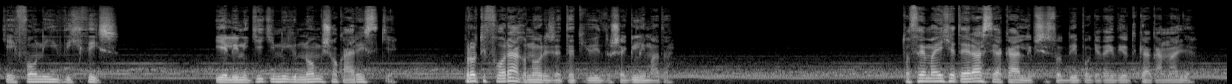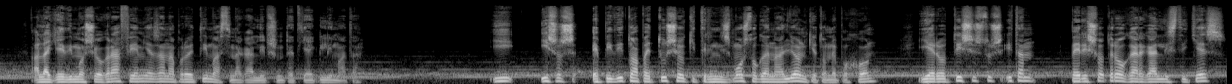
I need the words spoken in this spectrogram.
και η φόνη ειδιχθής. Η ελληνική κοινή γνώμη σοκαρίστηκε. Πρώτη φορά γνώριζε τέτοιου είδους εγκλήματα. Το θέμα είχε τεράστια κάλυψη στον τύπο και τα ιδιωτικά κανάλια. Αλλά και οι δημοσιογράφοι έμοιαζαν απροετοίμαστοι να καλύψουν τέτοια εγκλήματα. Ή ίσως επειδή το απαιτούσε ο κυτρινισμός των καναλιών και των εποχών, οι ερωτήσεις τους ήταν περισσότερο γαργαλιστικές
